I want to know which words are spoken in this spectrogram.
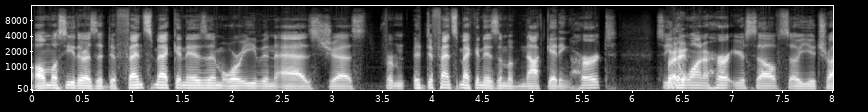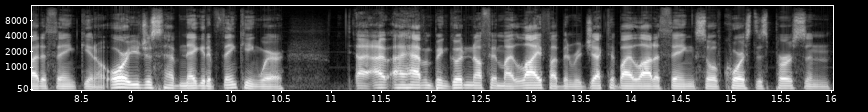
almost either as a defense mechanism or even as just from a defense mechanism of not getting hurt. So you right. don't want to hurt yourself, so you try to think, you know, or you just have negative thinking where I, I haven't been good enough in my life. I've been rejected by a lot of things. So of course, this person,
